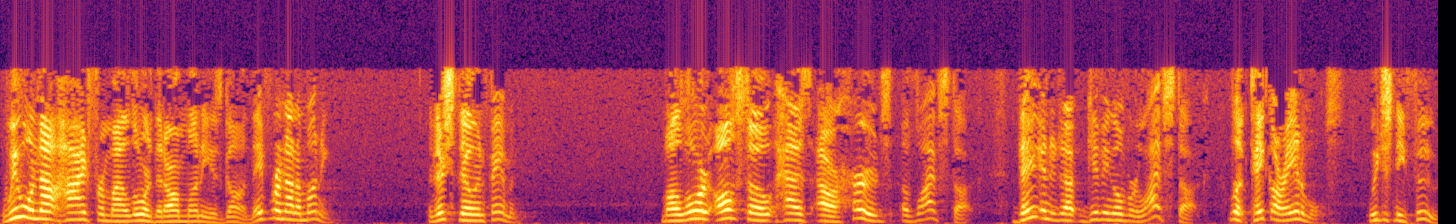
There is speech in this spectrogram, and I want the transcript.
We will not hide from my Lord that our money is gone. They've run out of money, and they're still in famine. My Lord also has our herds of livestock. They ended up giving over livestock. Look, take our animals. We just need food.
